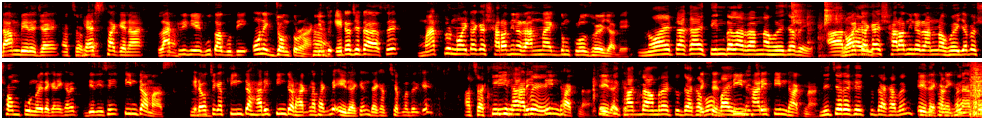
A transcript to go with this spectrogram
দাম বেড়ে যায় আচ্ছা, গ্যাস থাকে না লাকড়ি নিয়ে গুতাগুতি অনেক যন্ত্রণা। হ্যাঁ। কিন্তু এটা যেটা আছে মাত্র নয় টাকায় সারাদিনে রান্না একদম ক্লোজ হয়ে যাবে। নয় টাকায় তিন বেলা রান্না হয়ে যাবে। আর নয় টাকায় সারাদিনে রান্না হয়ে যাবে সম্পূর্ণ। এই দেখেন এখানে দিয়ে দিয়েছি তিনটা মাছ। এটা হচ্ছে তিনটা হাড়ি তিনটা ঢাকনা থাকবে। এই দেখেন দেখাচ্ছি আপনাদেরকে। আচ্ছা কি কি তিন হাড়ি থাকবে? তিন ঢাকনা। এই কি থাকবে আমরা একটু দেখাবো। তিন হাড়ি তিন ঢাকনা। নিচে রেখে একটু দেখাবেন। এই দেখেন এখানে আছে।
